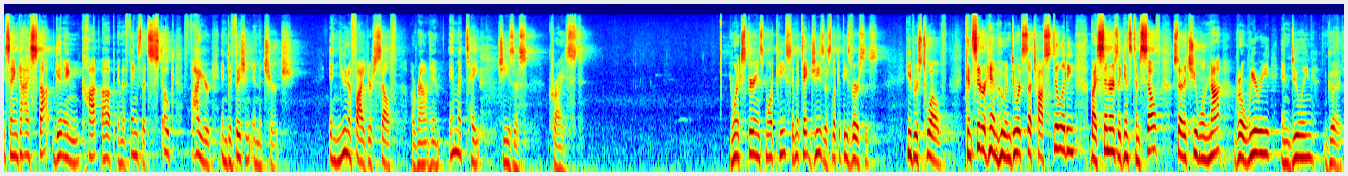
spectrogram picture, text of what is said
He's saying, guys, stop getting caught up in the things that stoke fire and division in the church and unify yourself around him. Imitate Jesus Christ. You want to experience more peace? Imitate Jesus. Look at these verses. Hebrews 12. Consider him who endured such hostility by sinners against himself, so that you will not grow weary in doing good.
